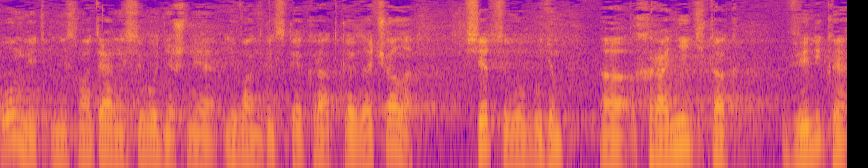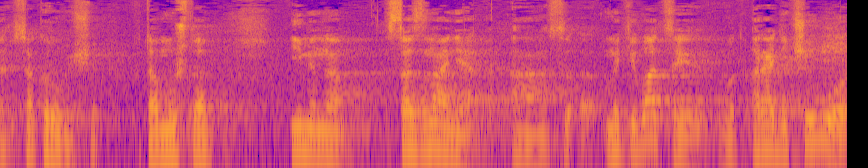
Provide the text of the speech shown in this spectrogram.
помнить, и несмотря на сегодняшнее евангельское краткое зачало, в сердце его будем э, хранить как великое сокровище, потому что именно сознание а, с мотивацией, вот ради чего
